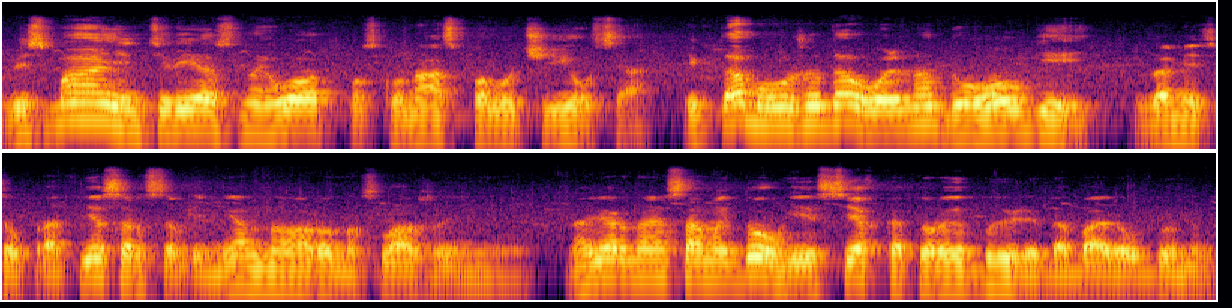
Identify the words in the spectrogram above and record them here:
Весьма интересный отпуск у нас получился, и к тому же довольно долгий, заметил профессор современного руносложения. Наверное, самый долгий из всех, которые были, добавил Думин.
